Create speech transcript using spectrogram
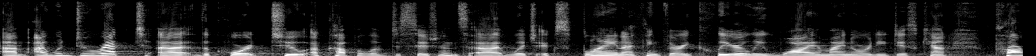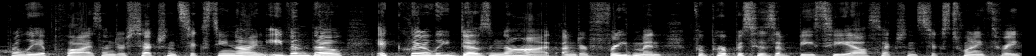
Um, I would direct uh, the court to a couple of decisions uh, which explain, I think, very clearly why a minority discount properly applies under Section 69, even though it clearly does not under Friedman for purposes of BCL Section 623.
